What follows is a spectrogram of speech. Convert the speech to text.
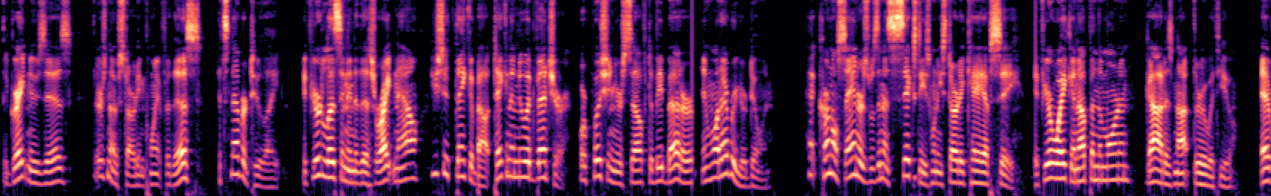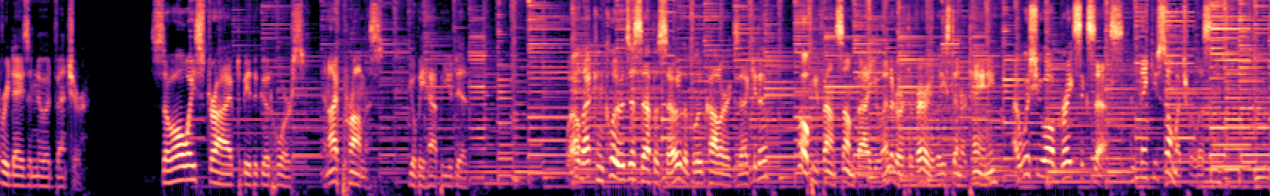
The great news is there's no starting point for this. It's never too late. If you're listening to this right now, you should think about taking a new adventure or pushing yourself to be better in whatever you're doing. Heck, Colonel Sanders was in his 60s when he started KFC. If you're waking up in the morning, God is not through with you. Every day's a new adventure. So always strive to be the good horse, and I promise you'll be happy you did. Well, that concludes this episode of the Blue Collar Executive. I hope you found some value in it, or at the very least entertaining. I wish you all great success, and thank you so much for listening.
